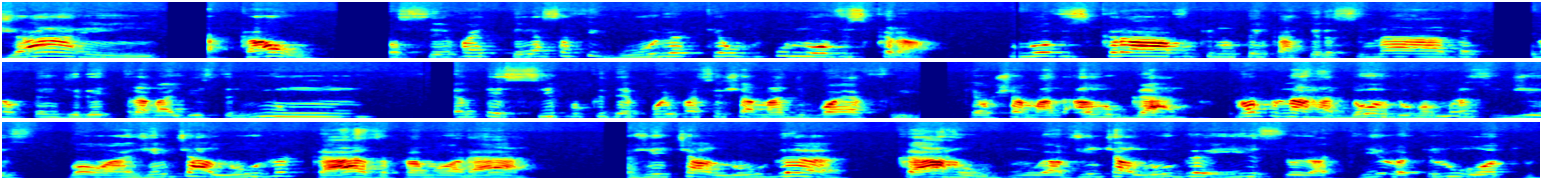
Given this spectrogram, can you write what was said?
Já em Cacau, você vai ter essa figura que é o, o novo escravo. O novo escravo que não tem carteira assinada, que não tem direito trabalhista nenhum, antecipa o que depois vai ser chamado de boia fria, que é o chamado alugado. O próprio narrador do romance diz: bom, a gente aluga casa para morar, a gente aluga carro, a gente aluga isso, aquilo, aquilo outro.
